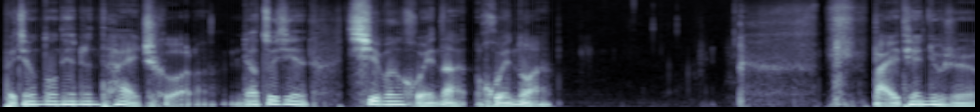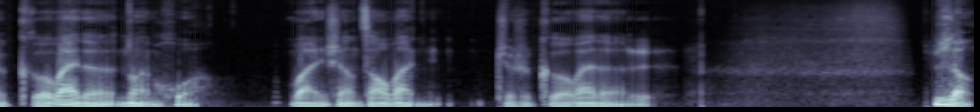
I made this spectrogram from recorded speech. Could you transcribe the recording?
北京冬天真太扯了，你知道最近气温回暖回暖。白天就是格外的暖和，晚上早晚就是格外的冷，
